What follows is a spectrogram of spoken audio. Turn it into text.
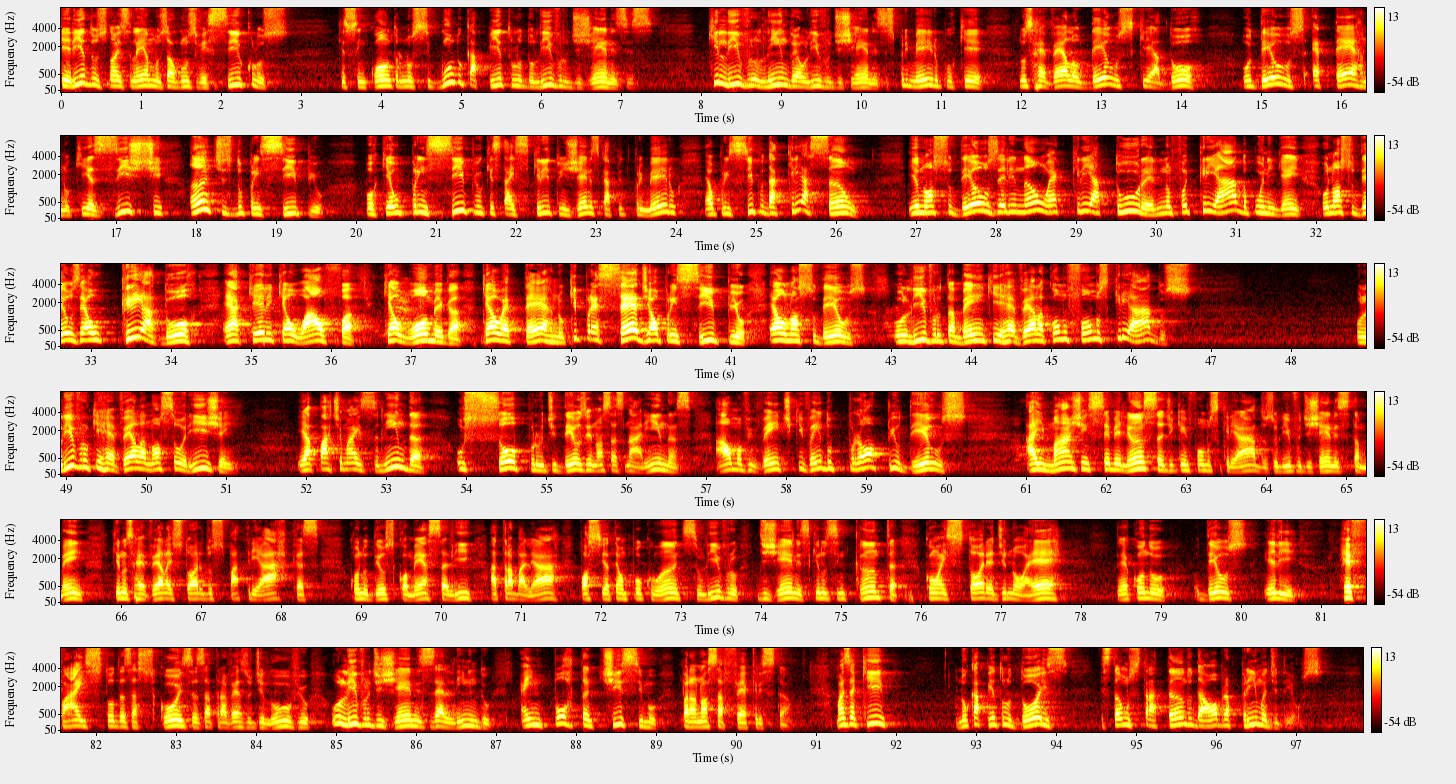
Queridos, nós lemos alguns versículos que se encontram no segundo capítulo do livro de Gênesis. Que livro lindo é o livro de Gênesis! Primeiro, porque nos revela o Deus Criador, o Deus eterno que existe antes do princípio, porque o princípio que está escrito em Gênesis capítulo 1 é o princípio da criação. E o nosso Deus, ele não é criatura, ele não foi criado por ninguém. O nosso Deus é o Criador, é aquele que é o Alfa, que é o Ômega, que é o Eterno, que precede ao princípio, é o nosso Deus. O livro também que revela como fomos criados. O livro que revela a nossa origem. E a parte mais linda o sopro de Deus em nossas narinas, a alma vivente que vem do próprio Deus, a imagem e semelhança de quem fomos criados. O livro de Gênesis também, que nos revela a história dos patriarcas, quando Deus começa ali a trabalhar, posso ir até um pouco antes, o livro de Gênesis, que nos encanta com a história de Noé, né, quando Deus ele refaz todas as coisas através do dilúvio. O livro de Gênesis é lindo, é importantíssimo para a nossa fé cristã. Mas aqui, no capítulo 2, estamos tratando da obra-prima de Deus.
